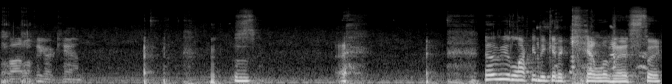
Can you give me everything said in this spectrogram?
Well, I don't think I can. I'll be lucky to get a kill in this thing.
